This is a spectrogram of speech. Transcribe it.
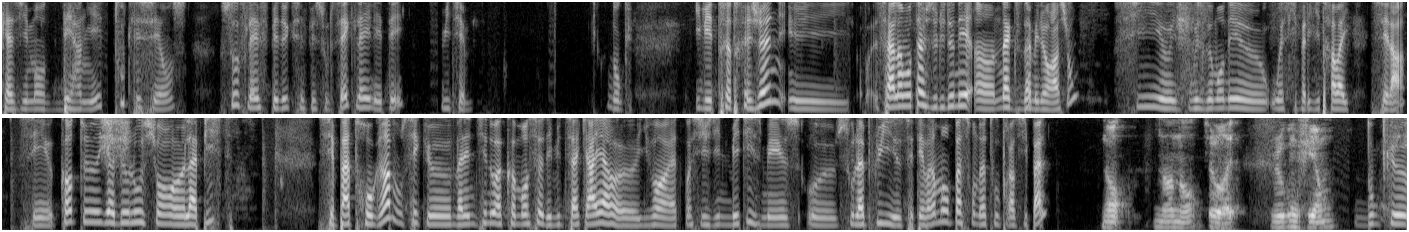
quasiment dernier toutes les séances, sauf la FP2 qui s'est fait sous le sec. Là, il était huitième. Donc, il est très très jeune et ça a l'avantage de lui donner un axe d'amélioration. Si euh, il pouvait se demander euh, où est-ce qu'il fallait qu'il travaille, c'est là. C'est quand euh, il y a de l'eau sur la piste. C'est pas trop grave. On sait que Valentino a commencé au début de sa carrière. euh, Yvan, arrête-moi si je dis une bêtise, mais euh, sous la pluie, euh, c'était vraiment pas son atout principal. Non, non, non, c'est vrai. Je confirme. Donc euh,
